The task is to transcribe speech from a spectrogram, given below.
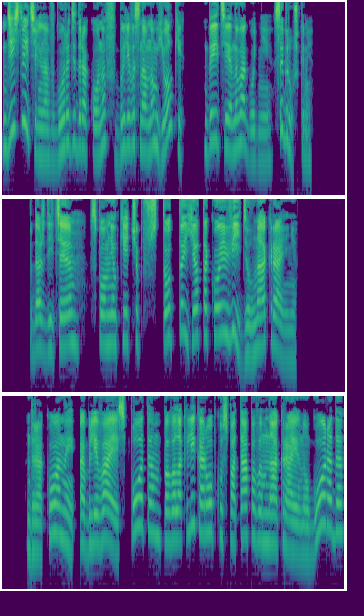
Действительно, в городе драконов были в основном елки, да и те новогодние, с игрушками. «Подождите», — вспомнил Кетчуп, — «что-то я такое видел на окраине». Драконы, обливаясь потом, поволокли коробку с Потаповым на окраину города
